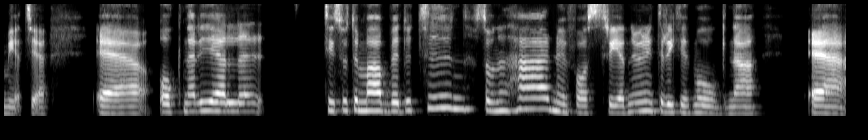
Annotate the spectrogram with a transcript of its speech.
metrie. Eh, och när det gäller tisotumab vedotin, som den här nu fas 3, nu är det inte riktigt mogna. Eh,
